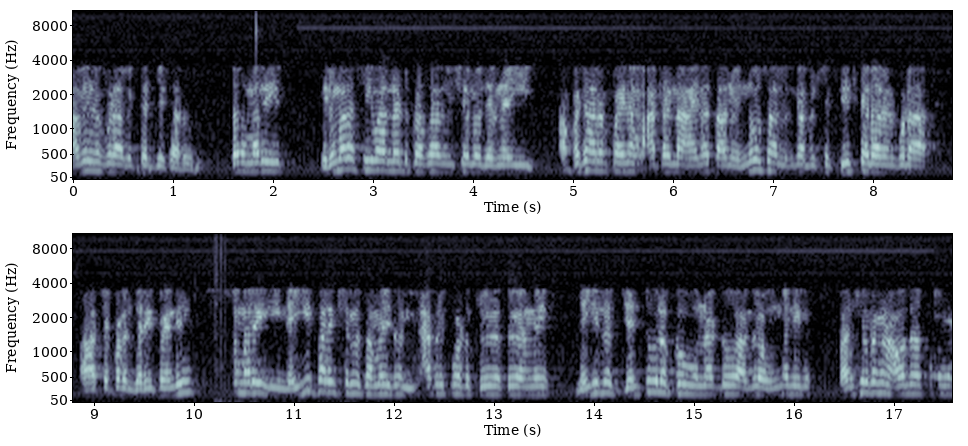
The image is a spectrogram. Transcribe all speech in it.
ఆవేదన కూడా వ్యక్తం చేశారు. సో మరి తిరుమల శ్రీవారి లడ్డు ప్రసాద్ విషయంలో జరిగిన ఈ అపచారం పైన మాట్లాడిన ఆయన తాను ఎన్నో సార్లు అధికారుల దృష్టికి తీసుకెళ్ళాలని కూడా చెప్పడం జరిగిపోయింది. మరి ఈ నెయ్యి పరీక్షలకు సంబంధించిన ల్యాబ్ రిపోర్ట్ చూడని నెయ్యిలో జంతువుల కొవ్వు ఉన్నట్టు అందులో ఉందని పరిశుభ్రమైన అవగాహన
